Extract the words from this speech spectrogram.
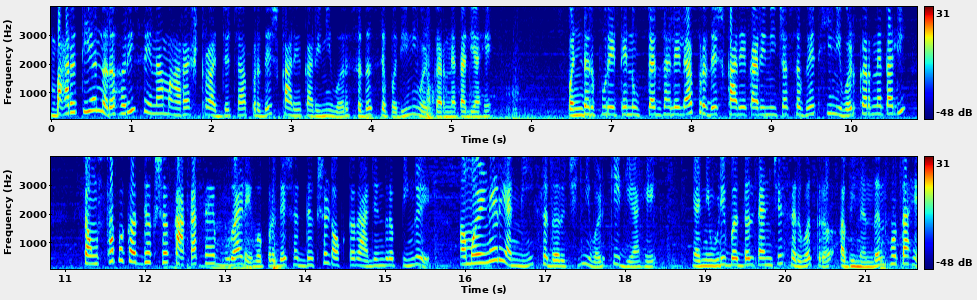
भारतीय नरहरी सेना महाराष्ट्र राज्याच्या प्रदेश कार्यकारिणीवर सदस्यपदी निवड करण्यात आली आहे. पंढरपूर येथे नुकत्याच झालेल्या प्रदेश कार्यकारिणीच्या सभेत ही निवड करण्यात आली. संस्थापक अध्यक्ष काकासाहेब बुराडे व प्रदेश अध्यक्ष डॉक्टर राजेंद्र पिंगळे अमळनेर यांनी सदरची निवड केली आहे. या निवडीबद्दल त्यांचे सर्वत्र अभिनंदन होत आहे.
